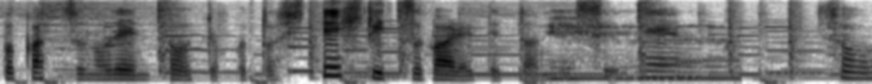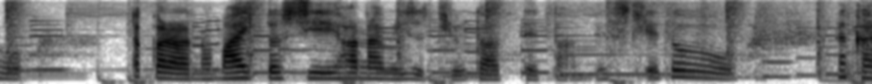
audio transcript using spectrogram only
部活の伝統曲として引き継がれてたんですよね。そう。だからあの毎年花水木歌ってたんですけどなんか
